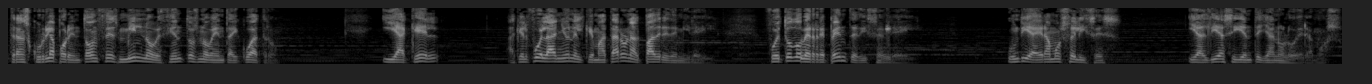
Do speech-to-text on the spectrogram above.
Transcurría por entonces 1994 y aquel, aquel fue el año en el que mataron al padre de Mireille. Fue todo de repente, dice Mireille. Un día éramos felices y al día siguiente ya no lo éramos.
